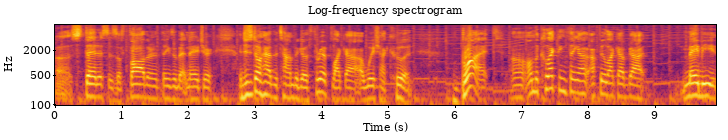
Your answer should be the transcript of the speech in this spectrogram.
uh, status as a father and things of that nature, I just don't have the time to go thrift like I, I wish I could. But uh, on the collecting thing, I, I feel like I've got maybe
